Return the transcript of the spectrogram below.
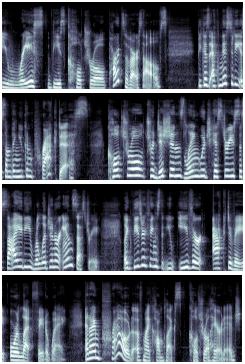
erase these cultural parts of ourselves because ethnicity is something you can practice. Cultural traditions, language, history, society, religion, or ancestry. Like these are things that you either activate or let fade away. And I'm proud of my complex cultural heritage.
